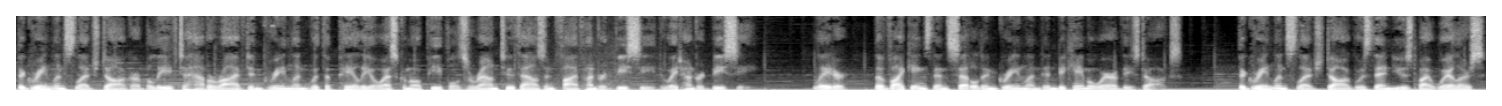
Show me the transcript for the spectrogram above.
The Greenland sledge dog are believed to have arrived in Greenland with the Paleo-Eskimo peoples around 2500 BC to 800 BC. Later, the Vikings then settled in Greenland and became aware of these dogs. The Greenland sledge dog was then used by whalers,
